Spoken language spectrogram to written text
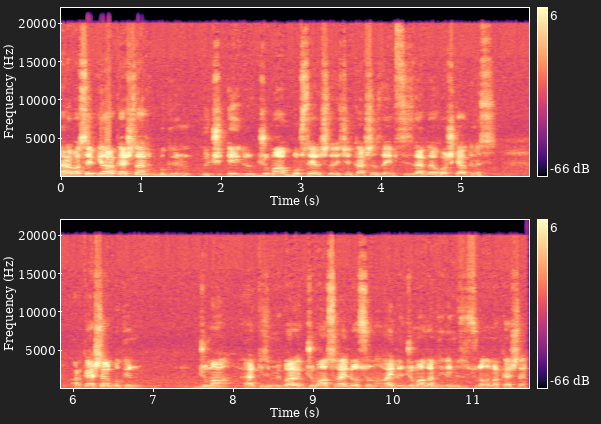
Merhaba sevgili arkadaşlar. Bugün 3 Eylül Cuma Bursa yarışları için karşınızdayım. Sizler de hoş geldiniz. Arkadaşlar bugün Cuma, herkesin mübarek Cuması hayırlı olsun. Hayırlı Cumalar dileğimizi sunalım arkadaşlar.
